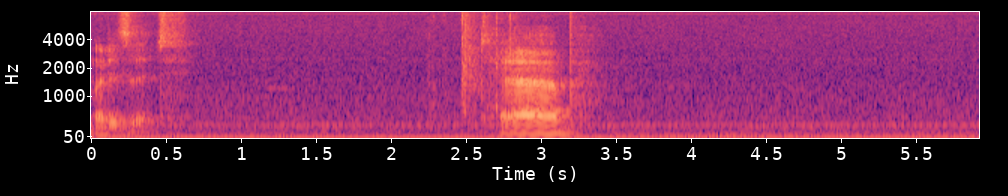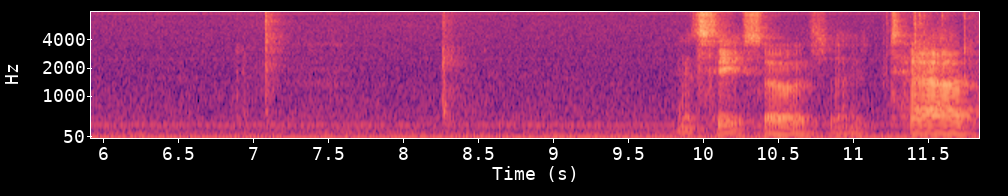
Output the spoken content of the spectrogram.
what is it? Tab. Let's see so it's a tab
